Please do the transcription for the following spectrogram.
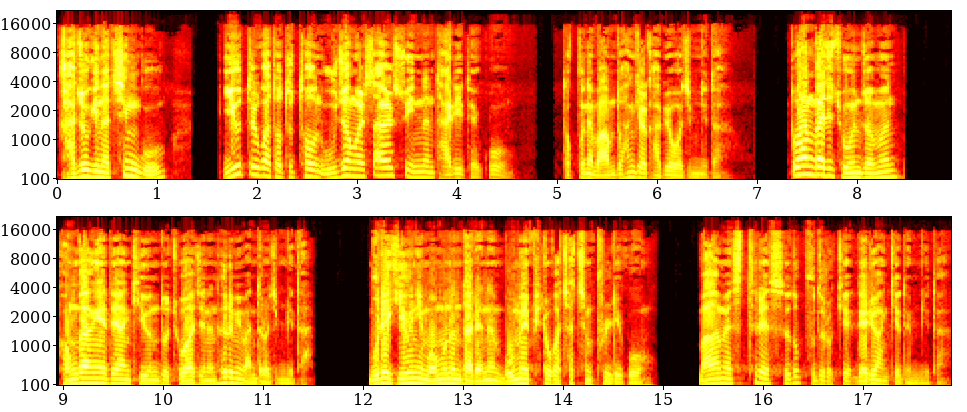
가족이나 친구, 이웃들과 더 두터운 우정을 쌓을 수 있는 달이 되고 덕분에 마음도 한결 가벼워집니다. 또 한 가지 좋은 점은 건강에 대한 기운도 좋아지는 흐름이 만들어집니다. 물의 기운이 머무는 달에는 몸의 피로가 차츰 풀리고 마음의 스트레스도 부드럽게 내려앉게 됩니다.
